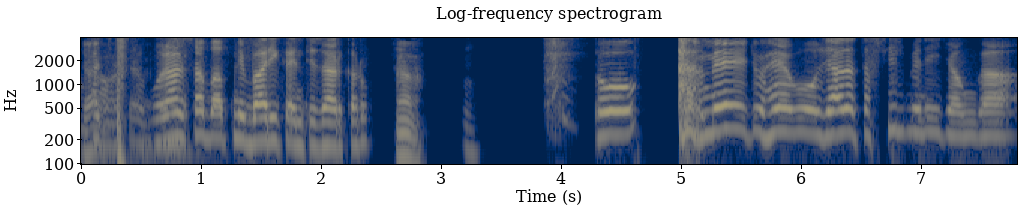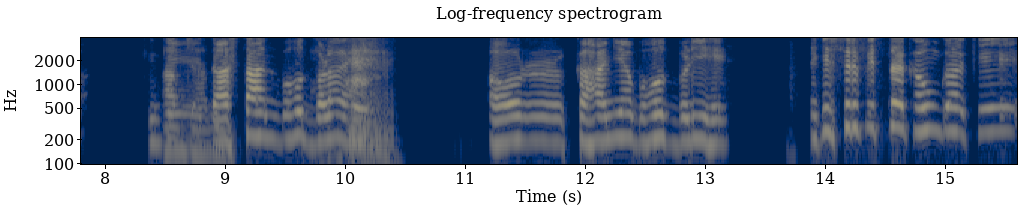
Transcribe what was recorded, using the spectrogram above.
مولانا صاحب اپنی باری کا انتظار کرو ہاں تو میں جو ہے وہ زیادہ تفصیل میں نہیں جاؤں گا کیونکہ داستان بہت بڑا ہے اور کہانیاں بہت بڑی ہے لیکن صرف اتنا کہوں گا کہ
